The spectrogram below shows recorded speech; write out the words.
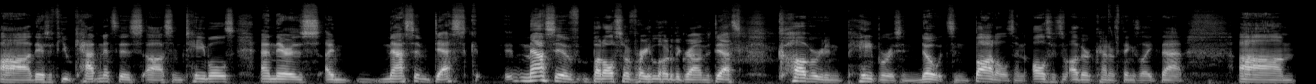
Uh, there's a few cabinets. There's uh, some tables, and there's a massive desk. Massive, but also very low to the ground desk covered in papers and notes and bottles and all sorts of other kind of things like that. Um,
